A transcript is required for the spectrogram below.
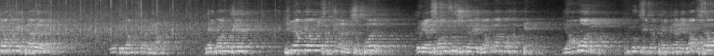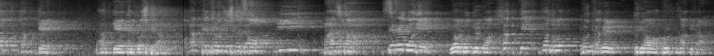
김영경에 따른 우리가 함께합니다. 대구왕제 김영경을 상징하는 10번은 그녀의 선수 시절의 영광과 함께 영원히 한국체전 배구단의 역사와 함께 남게 될 것입니다. 함께 들어주시면서 이 마지막 세레모니에 여러분들과 함께 하도록 부탁을 드려볼까 합니다.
